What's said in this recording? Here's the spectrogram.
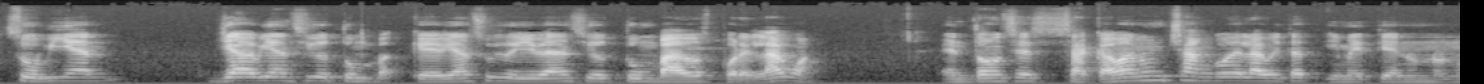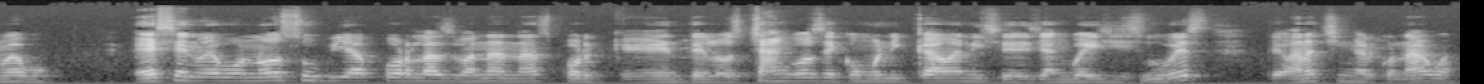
subían, ya habían sido tumba, que habían subido y habían sido tumbados por el agua, entonces sacaban un chango del hábitat y metían uno nuevo. Ese nuevo no subía por las bananas porque entre los changos se comunicaban y se decían, güey, si subes, te van a chingar con agua.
